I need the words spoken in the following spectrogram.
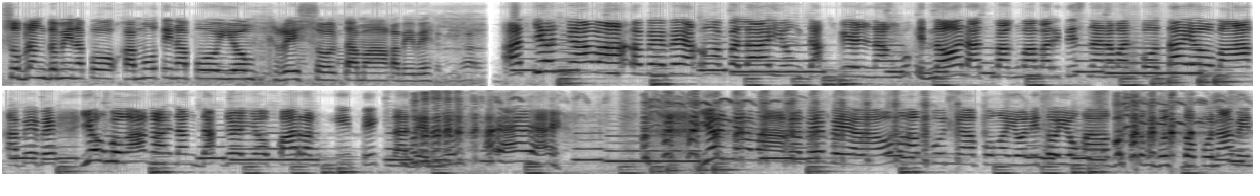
sobrang dumi na po, kamuti na po yung resulta mga kabebe. At yun nga mga kabebe, ako nga pala yung duck girl ng Bukidnon at magmamaritis na naman po tayo mga kabebe. Yung bunganga ng duck girl nyo parang itik na din yung... Ay, ay, ay. Yun nga mga kabebe, ah, umaambon nga po ngayon. Ito yung ah, gustong gusto po namin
